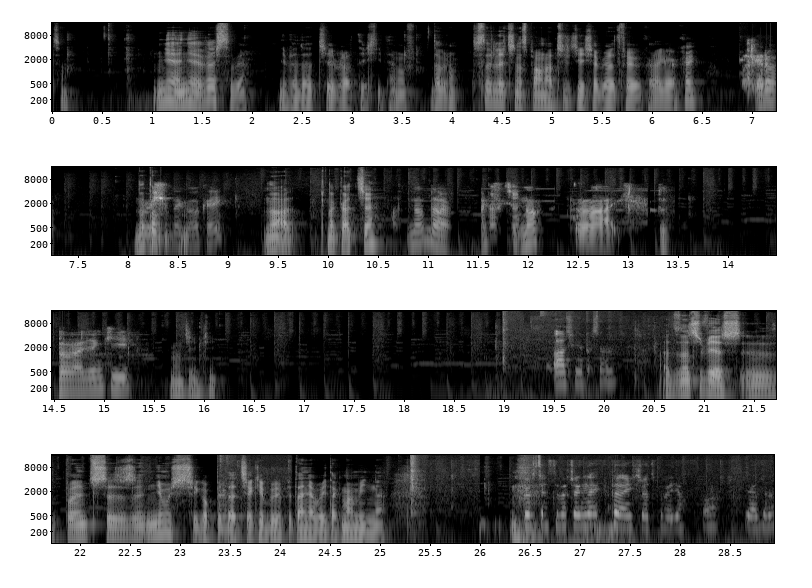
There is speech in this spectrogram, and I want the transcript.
Co? Nie, nie, weź sobie. Nie będę od ciebie brał tych itemów. Dobra, to sobie leci na spawna, czy gdzieś ja biorę twojego kolegę, okej? Okay. No to, tego, okej? No a knokacie? No dawaj. No. Dawaj. Dobra, dzięki. No dzięki. A, ci napisałem. A to znaczy wiesz, y, powiem ci szczerze, że nie musisz się go pytać, jakie były pytania, bo i tak mam inne. Tylko chciałem zobaczyć, na jakie pytanie ci odpowiedział. O, wiadro.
